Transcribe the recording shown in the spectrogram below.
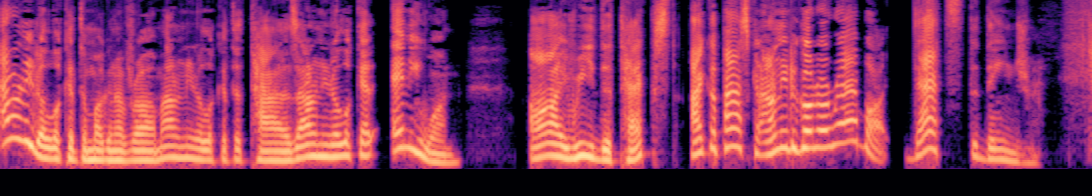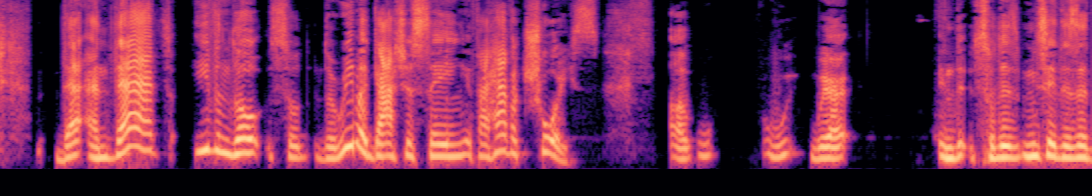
I don't need to look at the Magen Avraham. I don't need to look at the Taz. I don't need to look at anyone. I read the text. I could pass. I don't need to go to a rabbi. That's the danger that and that even though so the Riba Gash is saying if I have a choice, uh, where in the, so there's me say there's a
